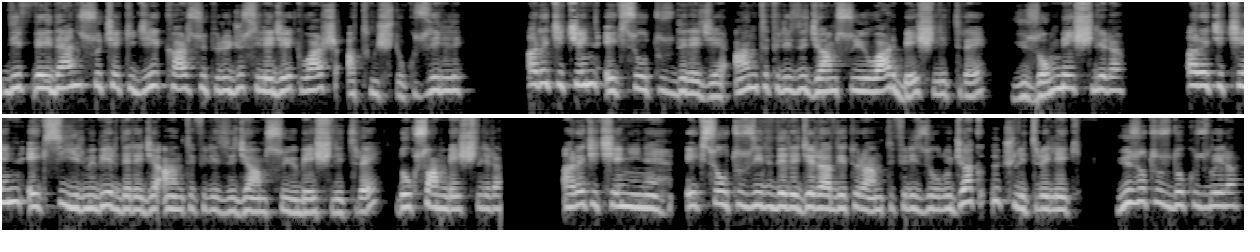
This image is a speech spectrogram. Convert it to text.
Deepway'den su çekici kar süpürücü silecek var 69.50. Araç için eksi 30 derece antifrizi cam suyu var 5 litre 115 lira. Araç için eksi 21 derece antifrizli cam suyu 5 litre 95 lira. Araç için yine eksi 37 derece radyatör antifrizi olacak 3 litrelik 139 lira.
